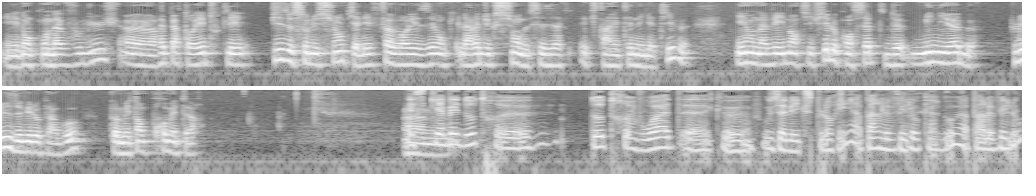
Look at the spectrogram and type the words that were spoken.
Et donc, on a voulu euh, répertorier toutes les pistes de solutions qui allaient favoriser donc, la réduction de ces externalités négatives. Et on avait identifié le concept de mini-hub plus de vélo cargo comme étant prometteur. Est-ce qu'il y avait d'autres d'autres voies que vous avez explorées à part le vélo cargo, à part le vélo?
